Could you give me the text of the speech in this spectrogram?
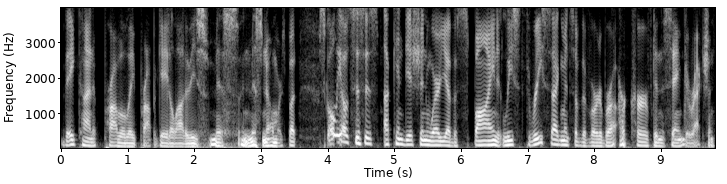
they kind of probably propagate a lot of these myths and misnomers. But scoliosis is a condition where you have the spine, at least three segments of the vertebra are curved in the same direction.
